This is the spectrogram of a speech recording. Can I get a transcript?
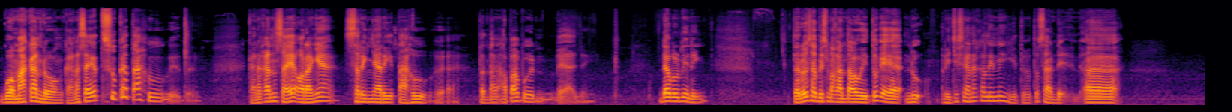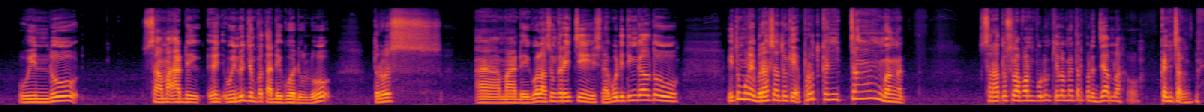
gua makan dong karena saya suka tahu gitu. Karena kan saya orangnya sering nyari tahu eh, tentang apa pun ya double meaning. Terus habis makan tahu itu kayak du Ricis enak kali nih gitu. Terus adek uh, Windu sama adik eh, Windu jemput adik gue dulu terus uh, sama adik gue langsung ke Ricis. Nah gue ditinggal tuh. Itu mulai berasa tuh kayak perut kenceng banget 180 km per jam lah. Oh, kenceng.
